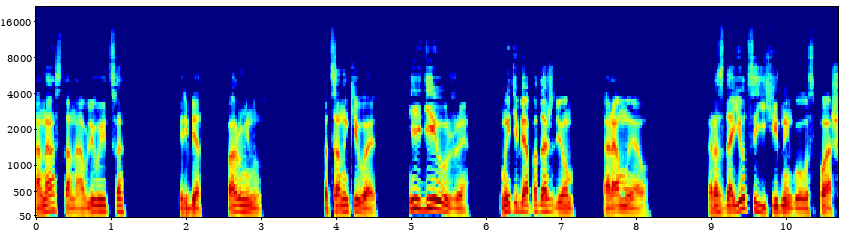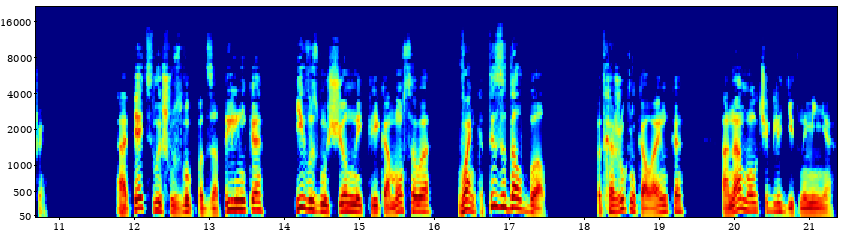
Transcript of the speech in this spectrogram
Она останавливается. «Ребят, пару минут». Пацаны кивают. «Иди уже!» Мы тебя подождем, Ромео. Раздается ехидный голос Паши. Опять слышу звук подзатыльника и возмущенный крик Амосова «Ванька, ты задолбал!» Подхожу к Николаенко, она молча глядит на меня.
